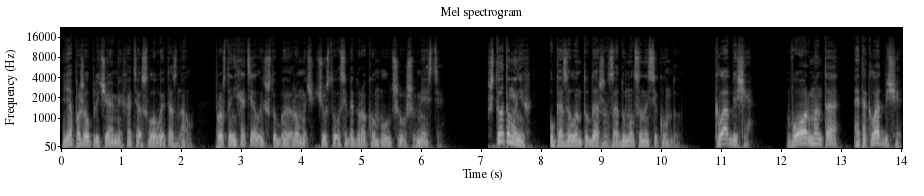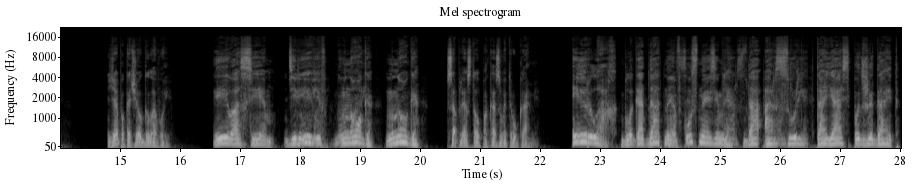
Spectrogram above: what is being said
Я пожал плечами, хотя слово это знал. Просто не хотелось, чтобы Ромыч чувствовал себя дураком, лучше уж вместе. «Что там у них?» — указал он туда же, задумался на секунду. «Кладбище. Вормонта — это кладбище?» Я покачал головой. «И вас всем! Деревьев ну, ну, много, много!» Сопля стал показывать руками. «Ирлах, благодатная, вкусная земля, да Арсури, таясь, поджидает!»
